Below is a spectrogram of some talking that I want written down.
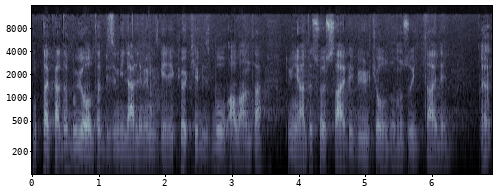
Mutlaka da bu yolda bizim ilerlememiz gerekiyor ki biz bu alanda dünyada söz sahibi bir ülke olduğumuzu iddia edelim. Evet.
